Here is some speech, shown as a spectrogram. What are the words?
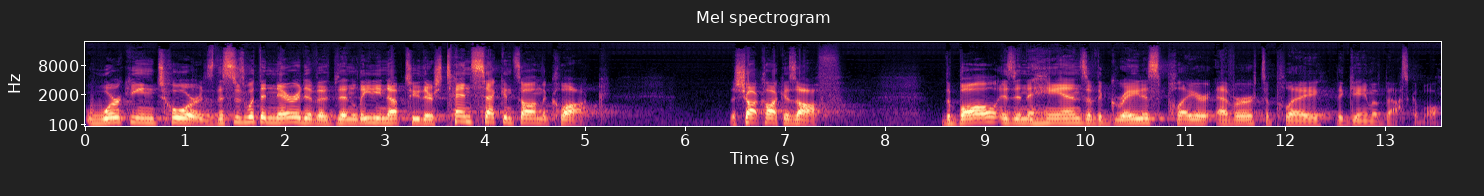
working towards. This is what the narrative has been leading up to. There's 10 seconds on the clock. The shot clock is off. The ball is in the hands of the greatest player ever to play the game of basketball.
